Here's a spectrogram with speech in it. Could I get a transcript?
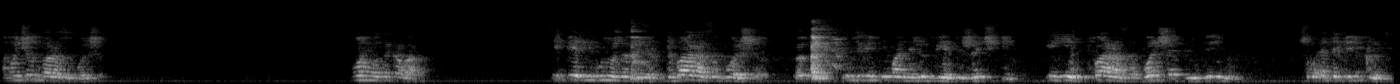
А почему в два раза больше? Формула такова. Теперь ему нужно, например, два раза больше уделить внимание любви этой женщине, и ей в два раза больше любви ему, чтобы это перекрыть.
